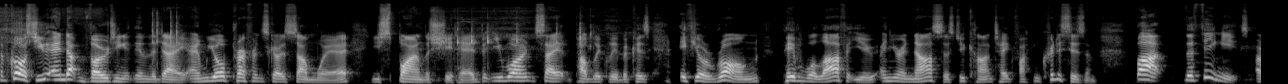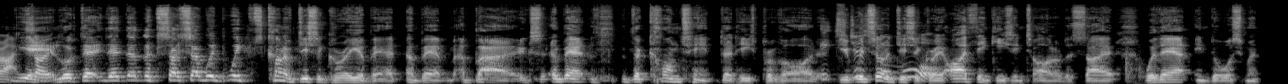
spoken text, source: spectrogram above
of course, you end up voting at the end of the day, and your preference goes somewhere. You spineless shithead, but you won't say it publicly because if you're wrong, people will laugh at you, and you're a narcissist who can't take fucking criticism. But the thing is, all right, Yeah, so look, that, that, that, so so we we kind of disagree about about Bogues about the content that he's provided. It's You- we sort of disagree. I think he's entitled to say it without endorsement,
